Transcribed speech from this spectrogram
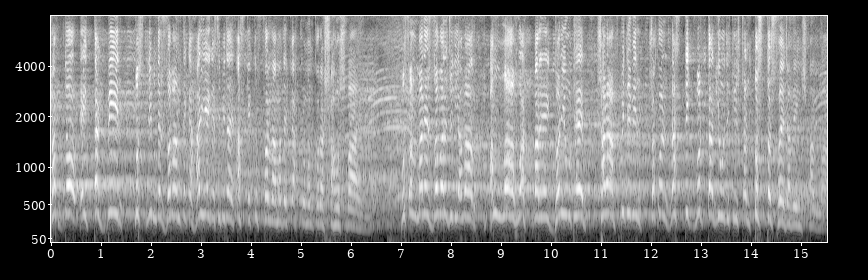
শব্দ, এই তাকবীর মুসলিমদের জবান থেকে হারিয়ে গেছে বিদায়। আজকে কুফাররা আমাদেরকে আক্রমণ করার সাহস পায়। মুসলমানের জবানে যদি আমার আল্লাহ আকবরের এই ধ্বনি উঠে, সারা পৃথিবীর সকল নাস্তিক, মোর্তাদ, ইহুদি, খ্রিস্টান তস্তস হয়ে যাবে ইনশাআল্লাহ।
